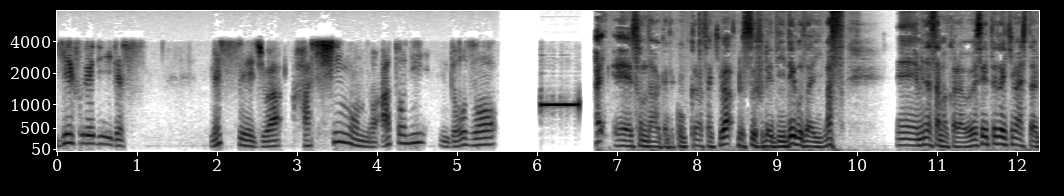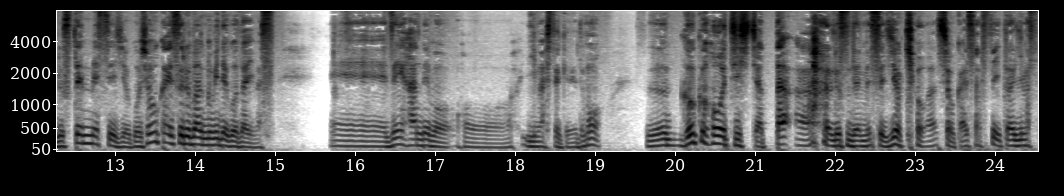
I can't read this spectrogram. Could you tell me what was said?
ヒゲフレディです。メッセージは発信音の後にどうぞ。はい、えー、そんなわけで、ここから先は留守フレディでございます。えー、皆様からお寄せいただきました留守電メッセージをご紹介する番組でございます。えー、前半でも言いましたけれども、すっごく放置しちゃった留守電メッセージを今日は紹介させていただきます。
